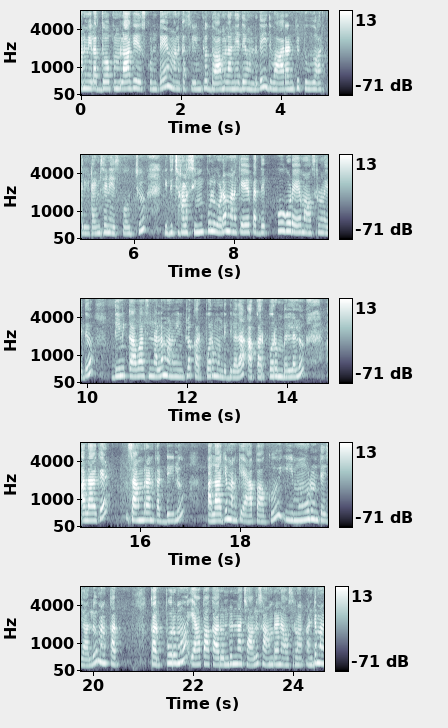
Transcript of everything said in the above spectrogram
మనం ఇలా దూపంలాగా వేసుకుంటే మనకు అసలు ఇంట్లో దోమలు అనేదే ఉండదు. ఇది వారానికి టూ ఆర్ త్రీ టైమ్స్ అయినా వేసుకోవచ్చు. ఇది చాలా సింపుల్ కూడా. మనకి పెద్ద ఎక్కువ కూడా ఏం అవసరం లేదు. దీనికి కావాల్సిందల్లా మనం ఇంట్లో కర్పూరం ఉండిద్ది కదా ఆ కర్పూరం బిళ్ళలు అలాగే సాంబ్రాన్ కడ్డీలు అలాగే మనకి యాపాకు ఈ మూడు ఉంటే చాలు. మన కర్ కర్పూరము యాపాక ఆ రెండున్నా చాలు సాంబ్రాణి అవసరం. అంటే మన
